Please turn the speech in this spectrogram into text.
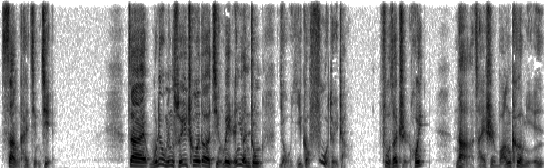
散开警戒。在五六名随车的警卫人员中。有一个副队长负责指挥，那才是王克敏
